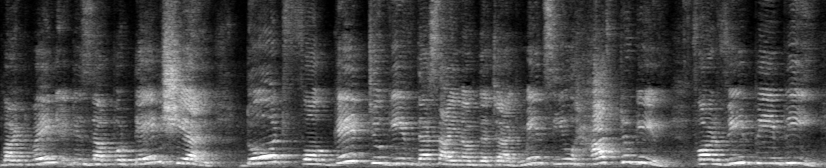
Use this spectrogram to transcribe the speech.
But when it is the potential don't forget to give the sign of the charge. Means you have to give for VPB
